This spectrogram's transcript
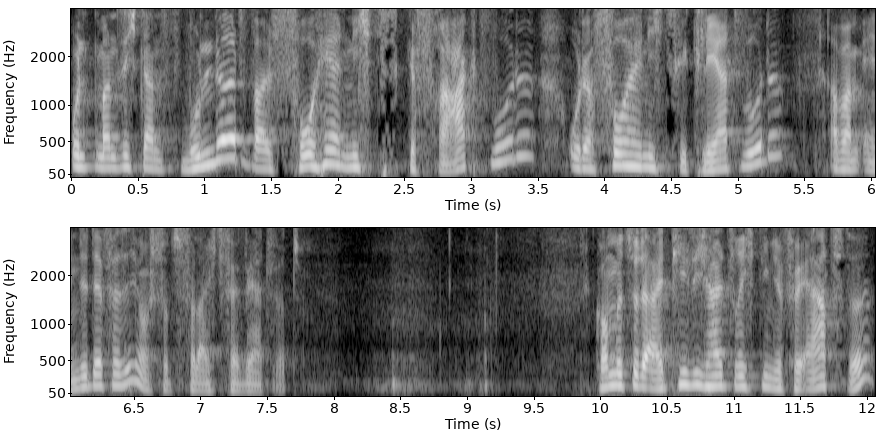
Und man sich dann wundert, weil vorher nichts gefragt wurde oder vorher nichts geklärt wurde, aber am Ende der Versicherungsschutz vielleicht verwehrt wird. Kommen wir zu der IT-Sicherheitsrichtlinie für Ärzte.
